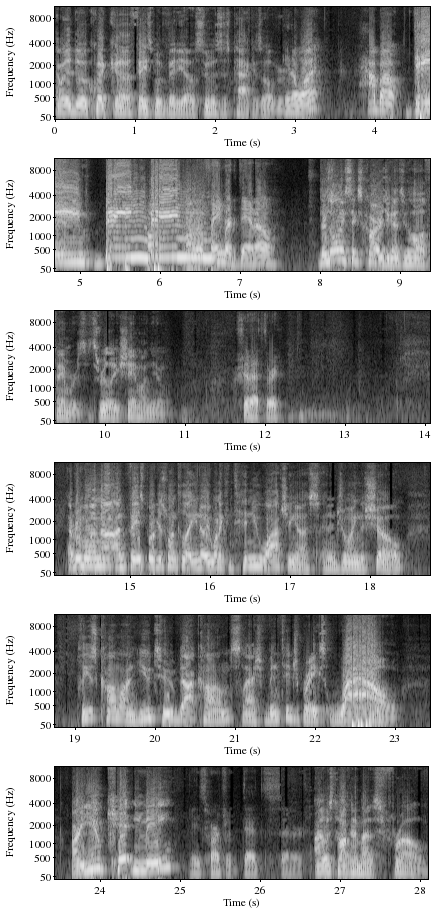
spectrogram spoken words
I'm gonna do a quick uh, Facebook video as soon as this pack is over. You know what? How about Dave Bing Bing. Hall of Famer Dan O? There's only six cards. You got two Hall of Famers. It's really shame on you. Should have three. Everyone uh, on Facebook, just wanted to let you know you want to continue watching us and enjoying the show. Please come on youtube.com slash vintage breaks. Wow. Are you kidding me? These cards are dead centered. I was talking about his fro.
